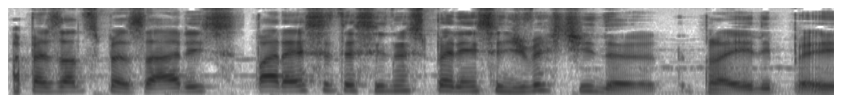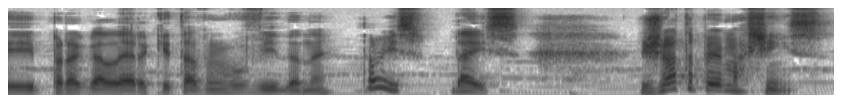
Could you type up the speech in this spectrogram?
Apesar dos pesares, parece ter sido uma experiência divertida pra ele e pra galera que tava envolvida, né? Então é isso, 10. JP Martins.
